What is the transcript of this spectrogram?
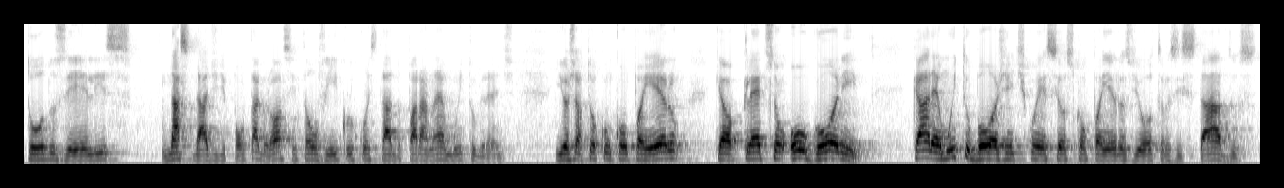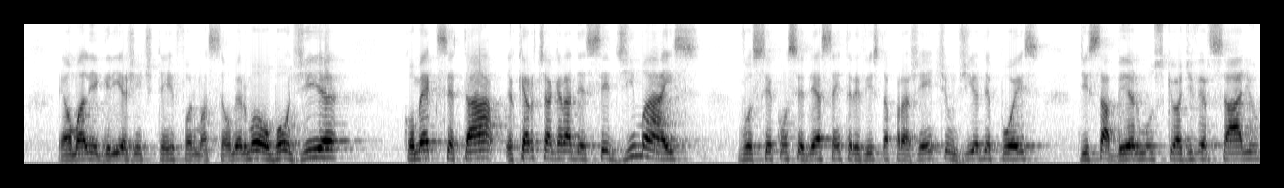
todos eles na cidade de Ponta Grossa, então o vínculo com o estado do Paraná é muito grande. E eu já estou com um companheiro que é o Cledson Ogoni. Cara, é muito bom a gente conhecer os companheiros de outros estados. É uma alegria a gente ter informação. Meu irmão, bom dia. Como é que você está? Eu quero te agradecer demais você conceder essa entrevista para a gente um dia depois de sabermos que o adversário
